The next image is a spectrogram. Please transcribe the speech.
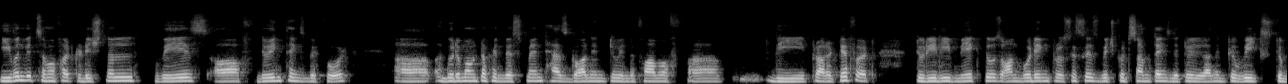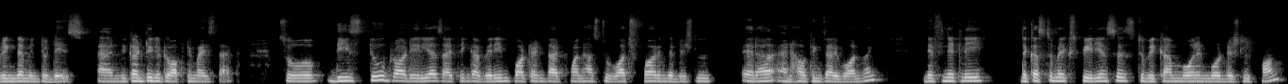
even with some of our traditional ways of doing things before uh, a good amount of investment has gone into in the form of uh, the product effort to really make those onboarding processes which could sometimes literally run into weeks to bring them into days. And we continue to optimize that. So these two broad areas i think are very important that one has to watch for in the digital era and how things are evolving. Definitely the customer experiences to become more and more digital form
